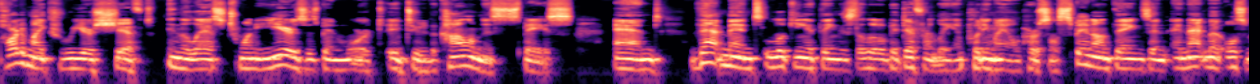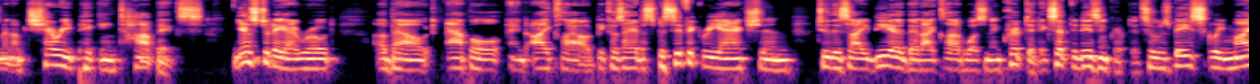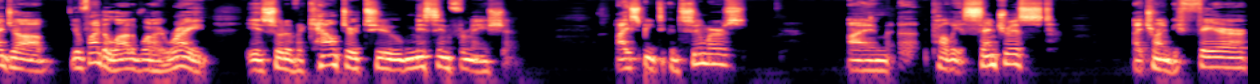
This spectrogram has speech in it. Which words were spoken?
Part of my career shift in the last 20 years has been more into the columnist space. And that meant looking at things a little bit differently and putting my own personal spin on things. And, and that also meant I'm cherry picking topics. Yesterday I wrote about Apple and iCloud because I had a specific reaction to this idea that iCloud wasn't encrypted, except it is encrypted. So it was basically my job. You'll find a lot of what I write is sort of a counter to misinformation. I speak to consumers. I'm uh, probably a centrist. I try and be fair,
